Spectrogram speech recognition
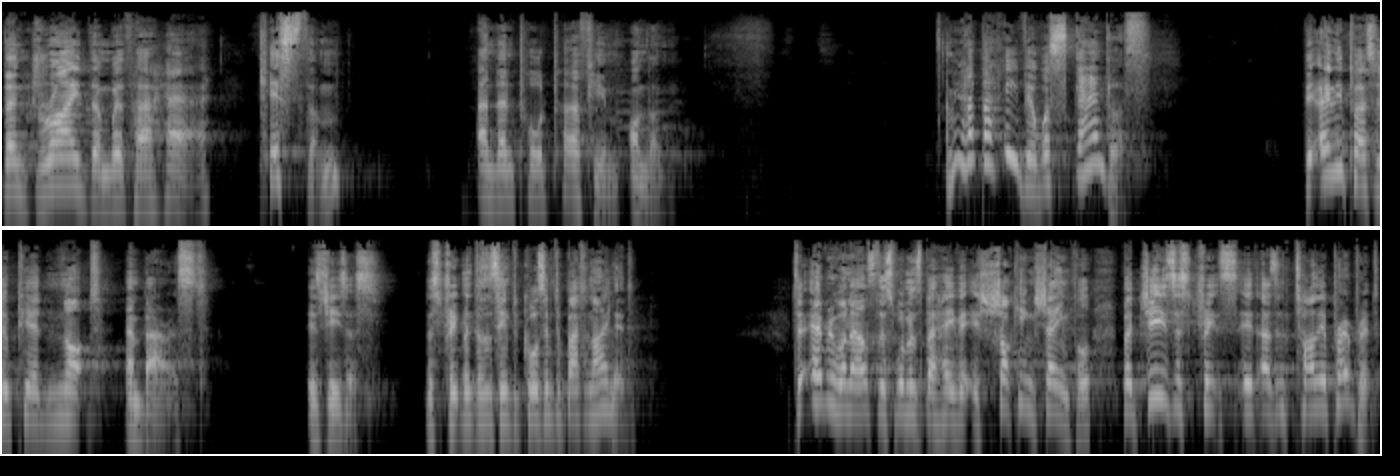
then dried them with her hair, kissed them, and then poured perfume on them. I mean, her behavior was scandalous. The only person who appeared not embarrassed is Jesus. This treatment doesn't seem to cause him to bat an eyelid. To everyone else, this woman's behavior is shocking, shameful, but Jesus treats it as entirely appropriate.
